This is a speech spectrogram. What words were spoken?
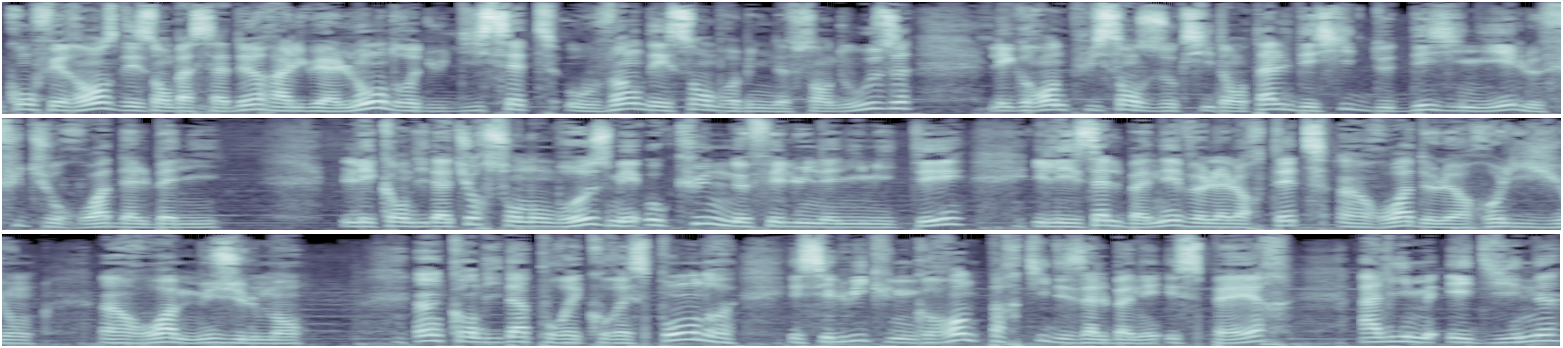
conférence des ambassadeurs a lieu à Londres du 17 au 20 décembre 1912. Les grandes puissances occidentales décident de désigner le futur roi d'Albanie. Les candidatures sont nombreuses mais aucune ne fait l'unanimité et les Albanais veulent à leur tête un roi de leur religion, un roi musulman. Un candidat pourrait correspondre et c'est lui qu'une grande partie des Albanais espèrent, Halim Eddin,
